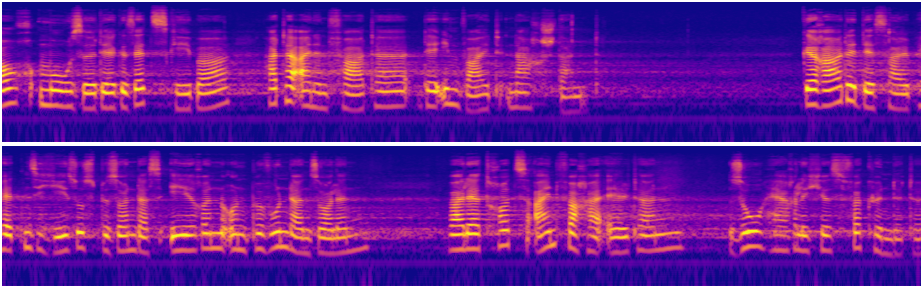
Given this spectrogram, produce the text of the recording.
Auch Mose, der Gesetzgeber, hatte einen Vater, der ihm weit nachstand. Gerade deshalb hätten sie Jesus besonders ehren und bewundern sollen, weil er trotz einfacher Eltern so Herrliches verkündete.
